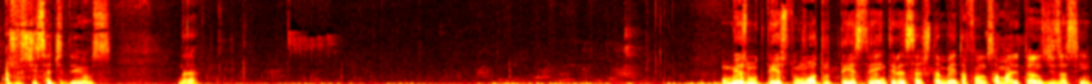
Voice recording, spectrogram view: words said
a justiça é de Deus, né? Mesmo texto, um outro texto, e é interessante também, está falando dos samaritanos, diz assim:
